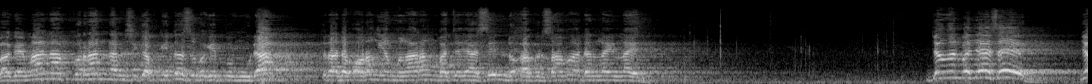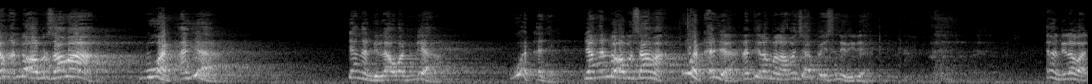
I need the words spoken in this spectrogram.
Bagaimana peran dan sikap kita sebagai pemuda terhadap orang yang melarang baca yasin, doa bersama dan lain-lain. Jangan baca yasin. Jangan doa bersama. Buat aja. Jangan dilawan dia. Buat aja. Jangan doa bersama. Buat aja. Nanti lama-lama capek sendiri dia. Jangan dilawan.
